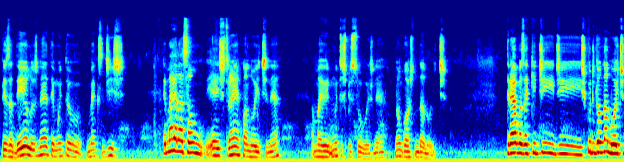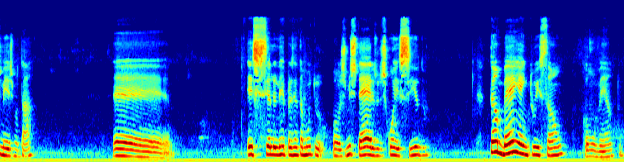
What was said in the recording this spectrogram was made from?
pesadelos, né? Tem muito. Como é que se diz? Tem uma relação é, estranha com a noite, né? A maioria, muitas pessoas, né? Não gostam da noite. Trevas aqui de, de escuridão da noite mesmo, tá? É... Esse selo ele representa muito os mistérios, o desconhecido. Também a intuição, como o vento.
